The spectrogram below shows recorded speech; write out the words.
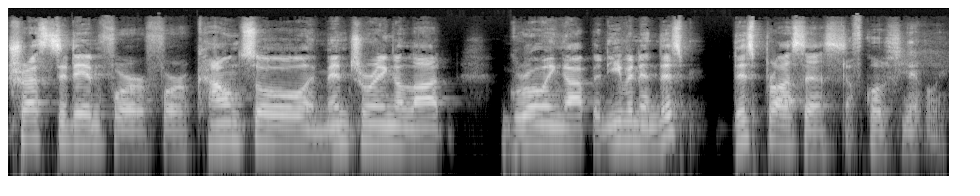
trusted in for for counsel and mentoring a lot, growing up, and even in this this process. Of course, definitely.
